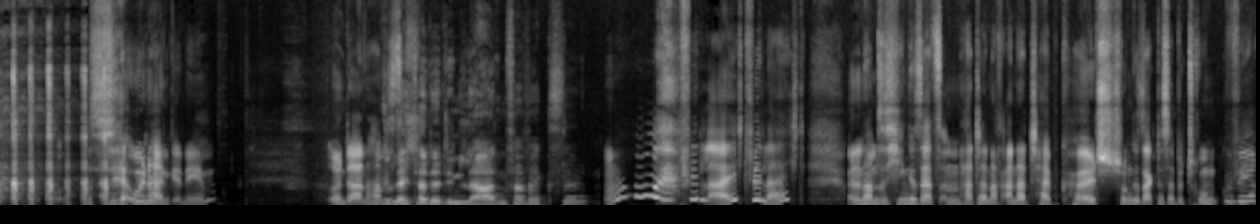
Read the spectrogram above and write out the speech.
das ist sehr unangenehm. Und dann haben Vielleicht hat er den Laden verwechselt? vielleicht, vielleicht. Und dann haben sie sich hingesetzt und dann hat er nach anderthalb Kölsch schon gesagt, dass er betrunken wäre.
